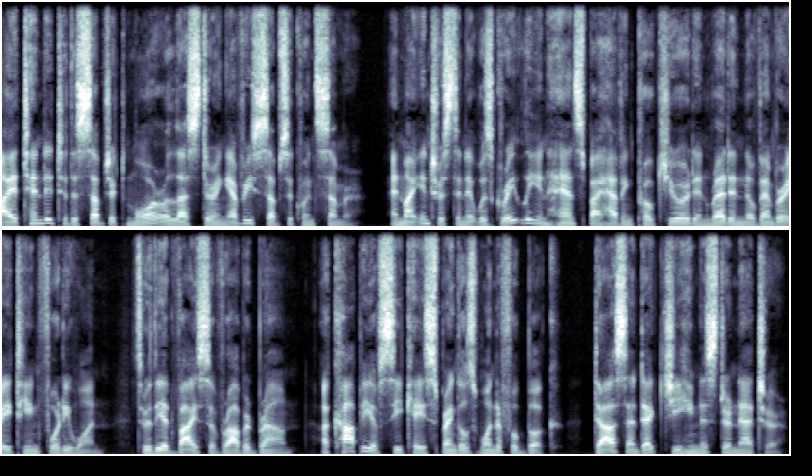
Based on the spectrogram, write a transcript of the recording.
I attended to the subject more or less during every subsequent summer, and my interest in it was greatly enhanced by having procured and read in November 1841, through the advice of Robert Brown, a copy of C. K. Sprengel's wonderful book, Das entdeckte Geheimnis der Natur,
